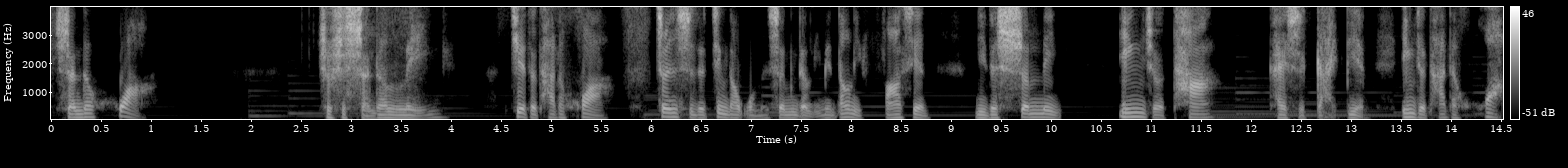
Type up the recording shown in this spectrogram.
神的话，就是神的灵，借着他的话，真实的进到我们生命的里面。当你发现你的生命因着他开始改变，因着他的话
